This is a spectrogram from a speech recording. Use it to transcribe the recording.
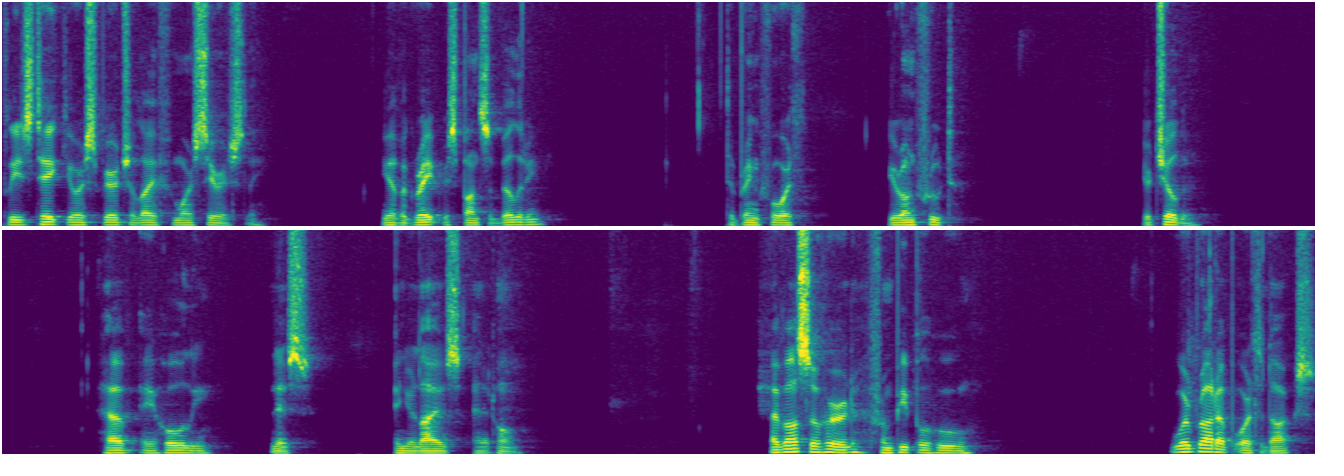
Please take your spiritual life more seriously. You have a great responsibility to bring forth your own fruit, your children. Have a holiness in your lives and at home. I've also heard from people who were brought up Orthodox,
